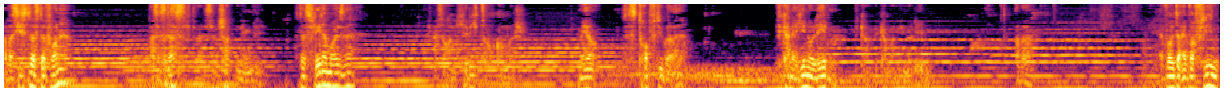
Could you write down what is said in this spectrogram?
Aber siehst du das da vorne? Was ist das? Da ist ein Schatten irgendwie. Sind das Fledermäuse? Weiß auch nicht, hier riecht's auch komisch. Meer, es tropft überall. Wie kann er hier nur leben? Wie kann, wie kann man hier nur leben? Aber er wollte einfach fliehen.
